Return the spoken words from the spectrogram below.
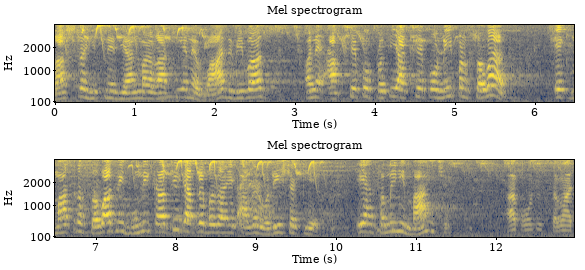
રાષ્ટ્રહિતને ધ્યાનમાં રાખી અને વાદ વિવાદ અને આક્ષેપો પ્રતિ આક્ષેપો નહીં પણ સંવાદ એક માત્ર સંવાદની ભૂમિકાથી જ આપણે બધા એક આગળ વધી શકીએ. એ આ સમયની માંગ છે. આ કહો છો સમાજ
